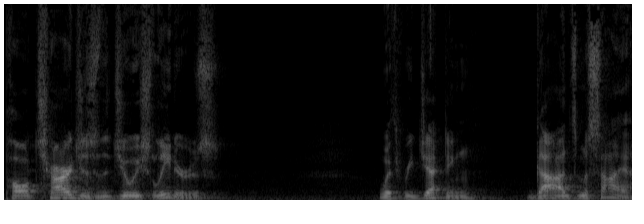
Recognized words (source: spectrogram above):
Paul charges the Jewish leaders with rejecting God's Messiah.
